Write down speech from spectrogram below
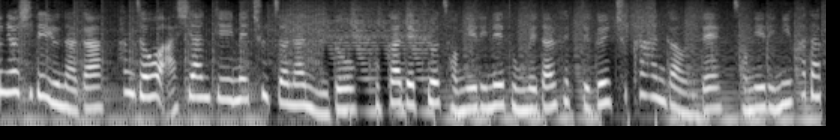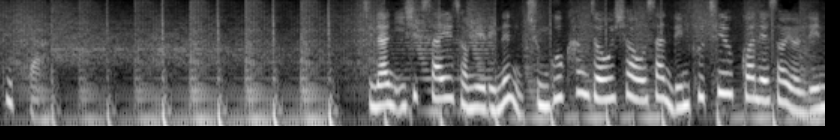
소녀시대 유나가 항저우 아시안게임에 출전한 유도 국가대표 정예린의 동메달 획득을 축하한 가운데 정예린이 화답했다. 지난 24일 정예린은 중국 항저우 샤오산 림프 체육관에서 열린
